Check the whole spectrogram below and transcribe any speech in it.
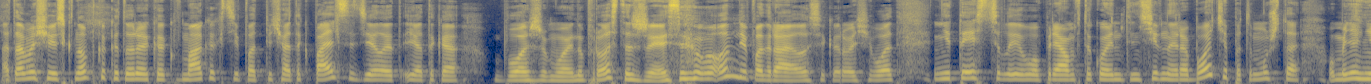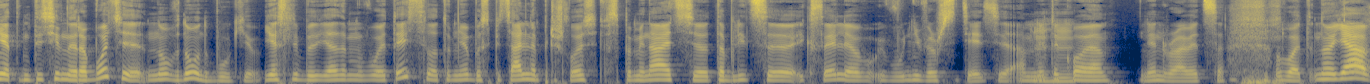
А там еще есть кнопка, которая как в маках, типа, отпечаток пальца делает, и я такая, боже мой, ну просто жесть. Он мне понравился, короче, вот. Не тестила его прям в такой интенсивной работе, потому что у меня нет интенсивной работы, но в ноутбуке. Если бы я там его и тестила, то мне бы специально пришлось вспоминать э, таблицы Excel в университете, а мне mm-hmm. такое мне нравится. Вот. Но я,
